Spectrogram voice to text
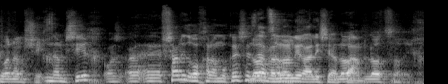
בוא נמשיך. נמשיך, אפשר לדרוך על המוקש הזה, לא אבל לא נראה לי שהפעם. לא צריך.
